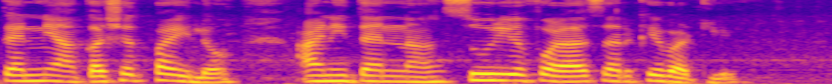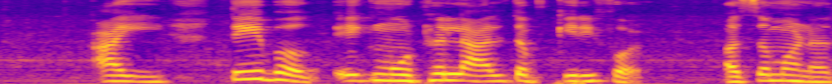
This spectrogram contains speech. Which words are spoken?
त्यांनी आकाशात पाहिलं आणि त्यांना सूर्यफळासारखे वाटले. आई ते बघ एक मोठं लाल तपकिरी फळ असं म्हणत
